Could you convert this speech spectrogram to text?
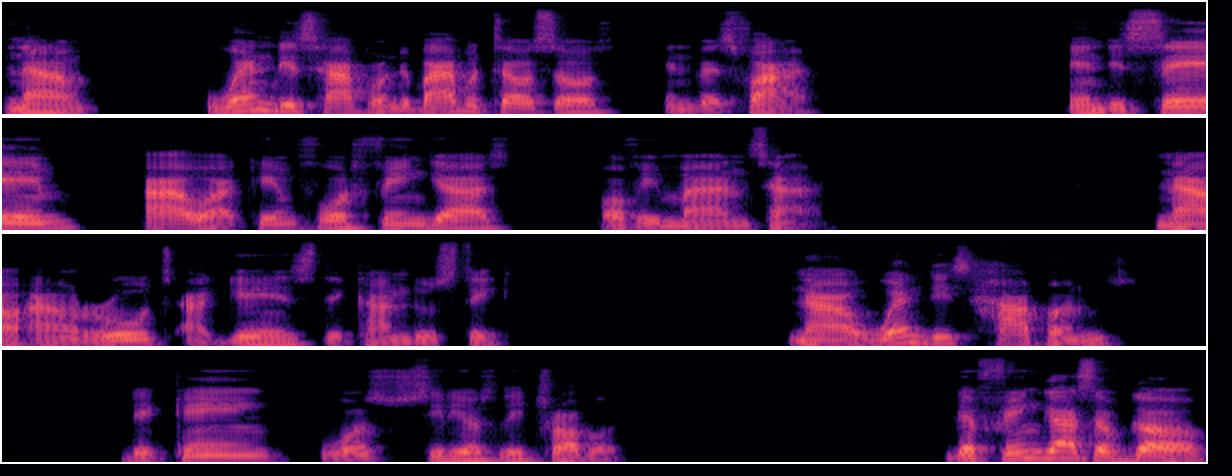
Now, when this happened, the Bible tells us in verse 5 in the same hour came forth fingers of a man's hand. Now and wrote against the candlestick. Now, when this happened, the king was seriously troubled. The fingers of God,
